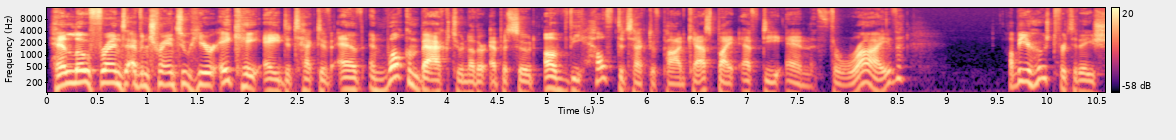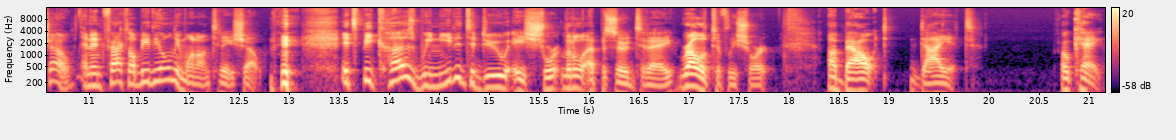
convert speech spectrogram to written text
Hello, friends. Evan Transue here, aka Detective Ev, and welcome back to another episode of the Health Detective Podcast by FDN Thrive. I'll be your host for today's show, and in fact, I'll be the only one on today's show. it's because we needed to do a short little episode today, relatively short, about diet. Okay.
